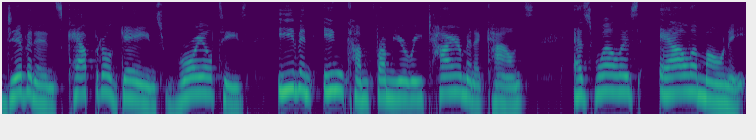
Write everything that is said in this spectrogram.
dividends, capital gains, royalties, even income from your retirement accounts, as well as alimony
